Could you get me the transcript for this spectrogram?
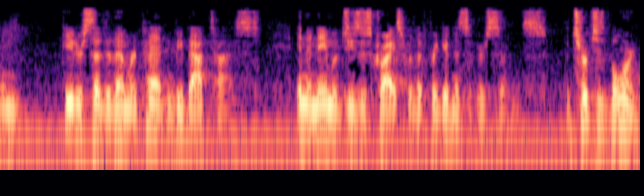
And Peter said to them, repent and be baptized in the name of Jesus Christ for the forgiveness of your sins. The church is born.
